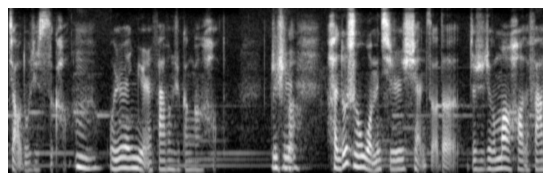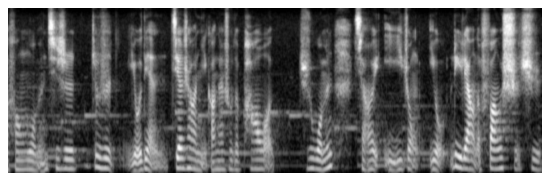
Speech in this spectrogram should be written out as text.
角度去思考，嗯，我认为女人发疯是刚刚好的。就是很多时候我们其实选择的就是这个冒号的发疯，我们其实就是有点接上你刚才说的 power，就是我们想要以一种有力量的方式去。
